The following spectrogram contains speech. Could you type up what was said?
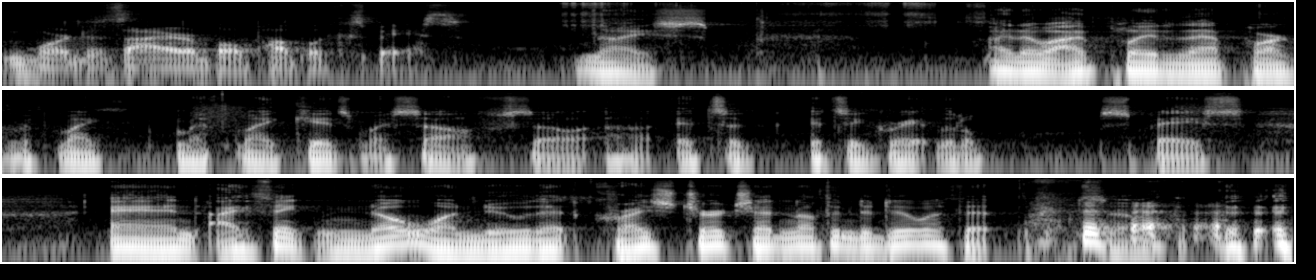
more desirable public space. Nice. I know I've played in that park with my with my kids myself, so uh, it's a it's a great little space. And I think no one knew that Christchurch had nothing to do with it. So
